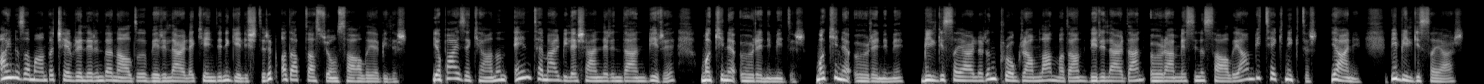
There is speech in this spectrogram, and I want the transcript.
aynı zamanda çevrelerinden aldığı verilerle kendini geliştirip adaptasyon sağlayabilir. Yapay zekanın en temel bileşenlerinden biri makine öğrenimidir. Makine öğrenimi, bilgisayarların programlanmadan verilerden öğrenmesini sağlayan bir tekniktir. Yani bir bilgisayar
